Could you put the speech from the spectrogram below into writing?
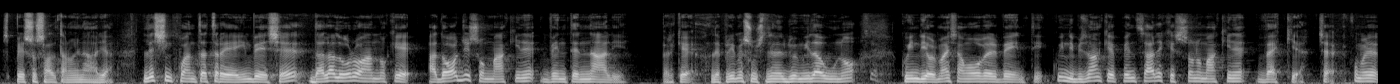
spesso saltano in aria. Le 53 invece dalla loro hanno che ad oggi sono macchine ventennali, perché le prime sono uscite nel 2001, sì. quindi ormai siamo over 20, quindi bisogna anche pensare che sono macchine vecchie, cioè come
